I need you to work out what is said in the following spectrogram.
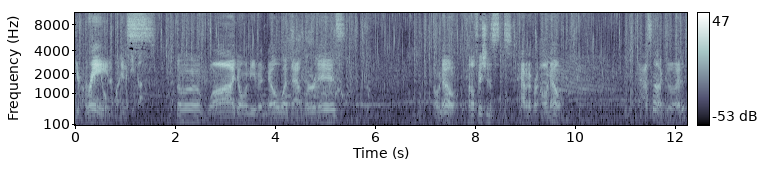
Your brain. It's the. Well, I don't even know what that word is. Oh no, cuttlefish is having a. Oh no, that's not good.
